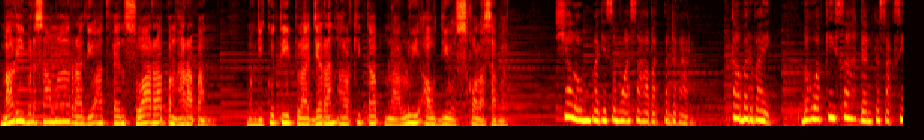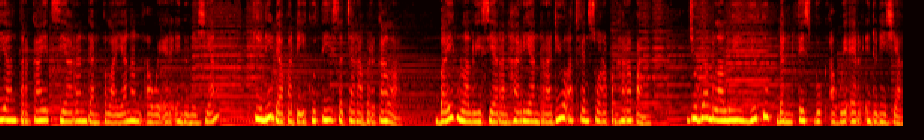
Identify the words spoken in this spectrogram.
Mari bersama Radio Advent Suara Pengharapan mengikuti pelajaran Alkitab melalui audio Sekolah Sabat. Shalom bagi semua sahabat pendengar. Kabar baik bahwa kisah dan kesaksian terkait siaran dan pelayanan AWR Indonesia kini dapat diikuti secara berkala, baik melalui siaran harian Radio Advent Suara Pengharapan, juga melalui YouTube dan Facebook AWR Indonesia.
